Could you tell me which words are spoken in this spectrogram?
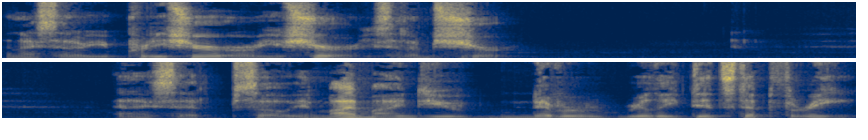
And I said, Are you pretty sure or are you sure? He said, I'm sure. And I said, So in my mind, you never really did step three.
